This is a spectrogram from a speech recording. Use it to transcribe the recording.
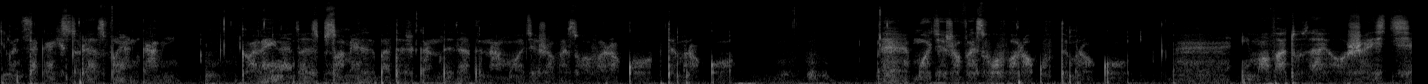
Więc taka historia z wojankami. Kolejne to jest w sumie chyba też kandydat na młodzieżowe słowo roku. Młodzieżowe słowo roku w tym roku. I mowa tutaj o 6-7.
